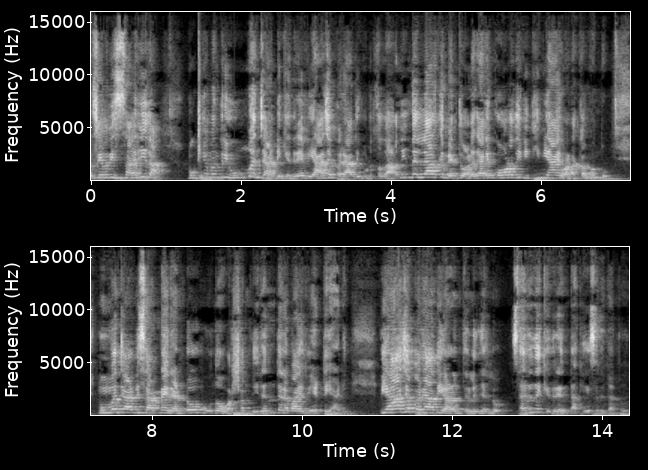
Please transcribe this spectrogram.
ശ്രീമതി സരിത മുഖ്യമന്ത്രി ഉമ്മൻചാണ്ടിക്കെതിരെ വ്യാജ പരാതി കൊടുത്തതാണെന്ന് ഇന്ന് എല്ലാവർക്കും വ്യക്തമാണ്. കാര്യം കോടതി വിധിന്യായം അടക്കം വന്നു. ഉമ്മൻചാണ്ടി സാറിനെ രണ്ടോ മൂന്നോ വർഷം നിരന്തരമായി വേട്ടയാടി. വ്യാജ പരാതിയാണെന്ന് തെളിഞ്ഞല്ലോ. സരിതക്കെതിരെ എന്താ കേസെടുക്കാത്തത്?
